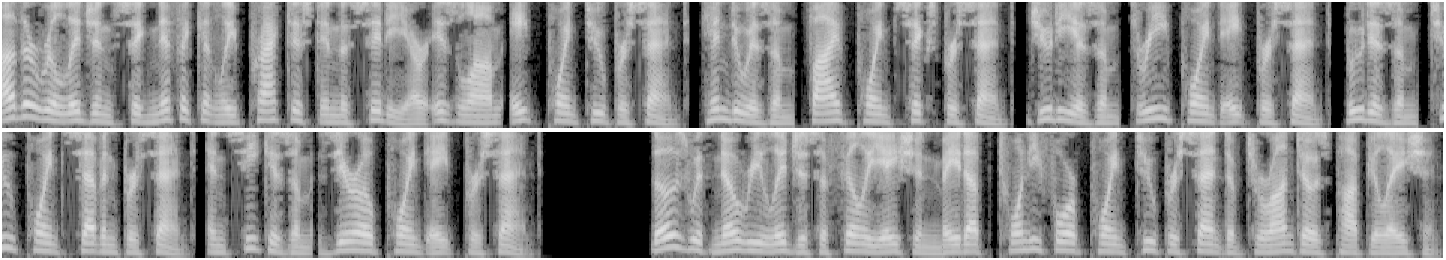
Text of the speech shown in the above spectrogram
Other religions significantly practiced in the city are Islam 8.2%, Hinduism 5.6%, Judaism 3.8%, Buddhism 2.7%, and Sikhism 0.8%. Those with no religious affiliation made up 24.2% of Toronto's population.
